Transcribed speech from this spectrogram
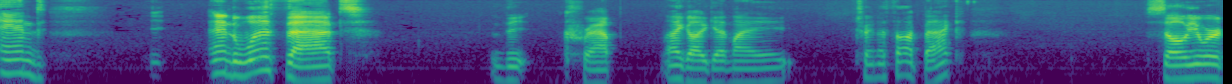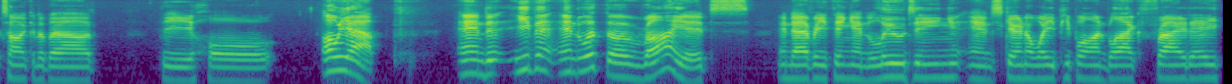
and and with that the crap. I gotta get my train of thought back. So you were talking about the whole oh yeah. And even and with the riots and everything and looting and scaring away people on black friday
